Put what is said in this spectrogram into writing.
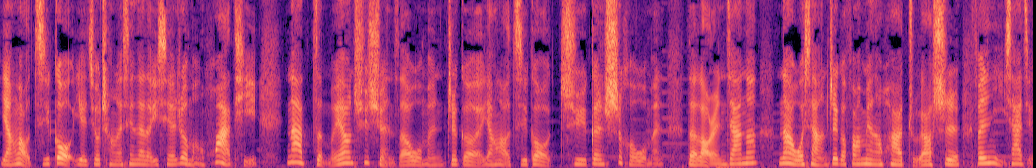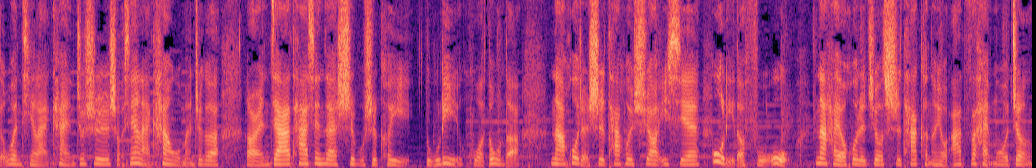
养老机构也就成了现在的一些热门话题。那怎么样去选择我们这个养老机构去更适合我们的老人家呢？那我想这个方面的话，主要是分以下几个问题来看，就是首先来看我们这个老人家他现在是不是可以独立活动的，那或者是他会需要一些护理的服务，那还有或者就是他可能有阿兹海默症，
